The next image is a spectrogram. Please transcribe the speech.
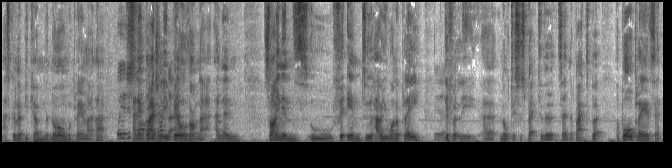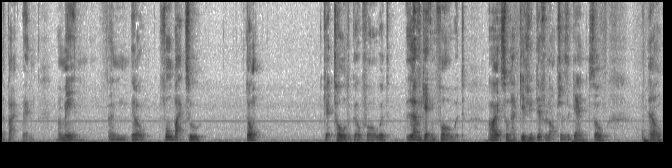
That's going to become the norm. We're playing like that. Well, you're just and then on- gradually on build on that, and then signings who fit into how you want to play Yeah. differently. Uh, no disrespect to the centre backs, but a ball playing centre back. Then, I mean, and you know, full backs who don't get told to go forward, love getting forward. All right, so that gives you different options again. So, you know,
